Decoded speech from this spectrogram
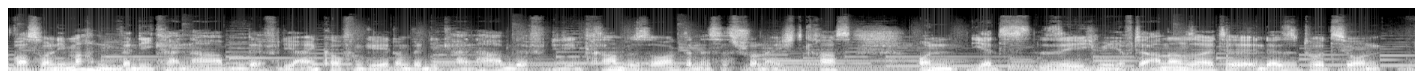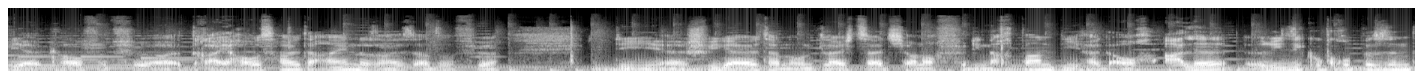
was sollen die machen? Wenn die keinen haben, der für die einkaufen geht und wenn die keinen haben, der für die den Kram besorgt, dann ist das schon echt krass. Und jetzt sehe ich mich auf der anderen Seite in der Situation, wir kaufen für drei Haushalte ein, das heißt also für die äh, Schwiegereltern und gleichzeitig auch noch für die Nachbarn, die halt auch alle Risikogruppe sind.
